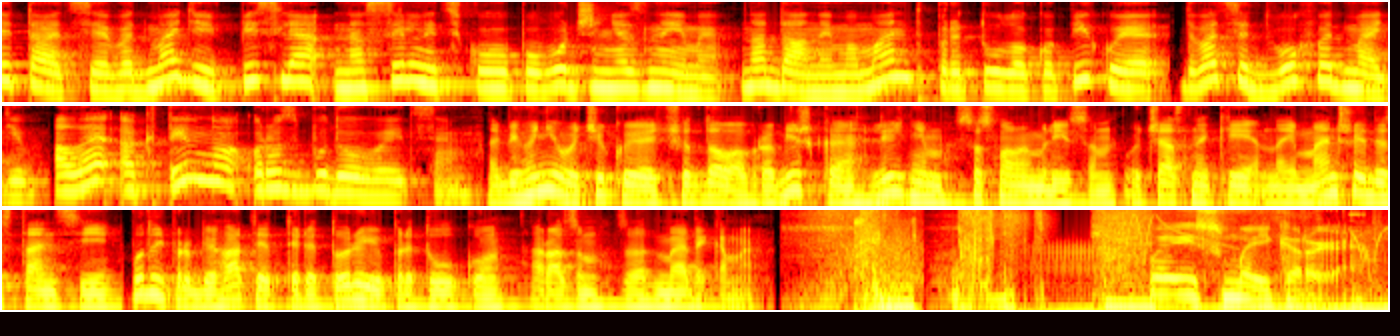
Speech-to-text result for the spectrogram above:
реабілітація ведмедів після насильницького поводження з ними. На даний момент притулок опікує 22 ведмедів, але активно розбудовується. На бігунів очікує чудова пробіжка літнім сосновим лісом. Учасники найменшої дистанції будуть пробігати територію притулку разом з ведмедиками. Пейсмейкери.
